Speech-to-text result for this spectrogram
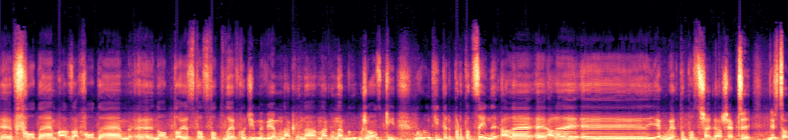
e, wschodem a zachodem. E, no to jest to, co tutaj wchodzimy, wiem, na, na, na, na grząski grunt interpretacyjny, ale, e, ale jakby jak to postrzegasz? Jak, Czy, wiesz co,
